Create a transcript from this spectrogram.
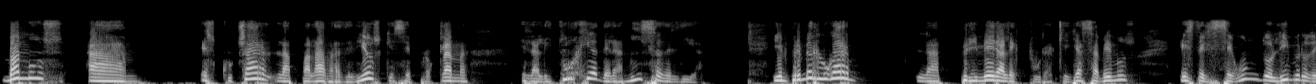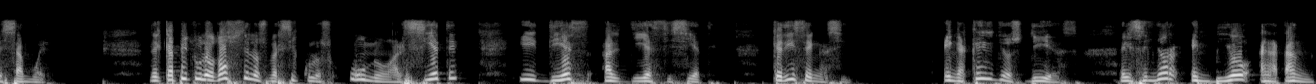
Vamos a escuchar la palabra de Dios que se proclama en la liturgia de la misa del día. Y en primer lugar, la primera lectura, que ya sabemos es del segundo libro de Samuel, del capítulo 12, los versículos 1 al 7 y 10 al 17, que dicen así, En aquellos días el Señor envió a Natán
